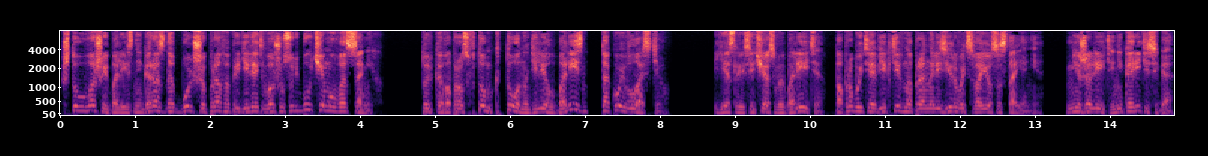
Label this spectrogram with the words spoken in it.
что у вашей болезни гораздо больше прав определять вашу судьбу, чем у вас самих. Только вопрос в том, кто наделил болезнь такой властью. Если сейчас вы болеете, попробуйте объективно проанализировать свое состояние. Не жалейте, не корите себя,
